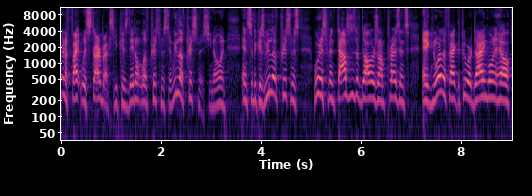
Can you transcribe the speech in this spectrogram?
going to fight with Starbucks because they don't love Christmas and we love Christmas, you know. And, and so because we love Christmas, we're going to spend thousands of dollars on presents and ignore the fact that people are dying, going to hell,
